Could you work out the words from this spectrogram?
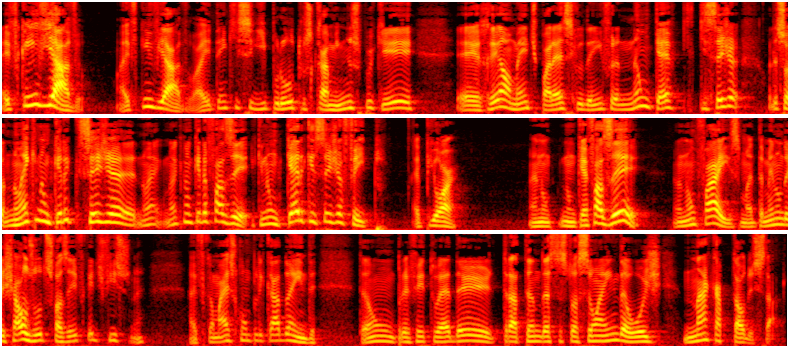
aí fica inviável. Aí fica inviável. Aí tem que seguir por outros caminhos, porque é, realmente parece que o DEINFRA não quer que seja. Olha só, não é que não queira que seja. Não é, não é que não queira fazer, é que não quer que seja feito. É pior. Não, não quer fazer, Não faz, mas também não deixar os outros fazer fica difícil, né? Aí fica mais complicado ainda. Então, o prefeito Éder tratando dessa situação ainda hoje na capital do estado.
